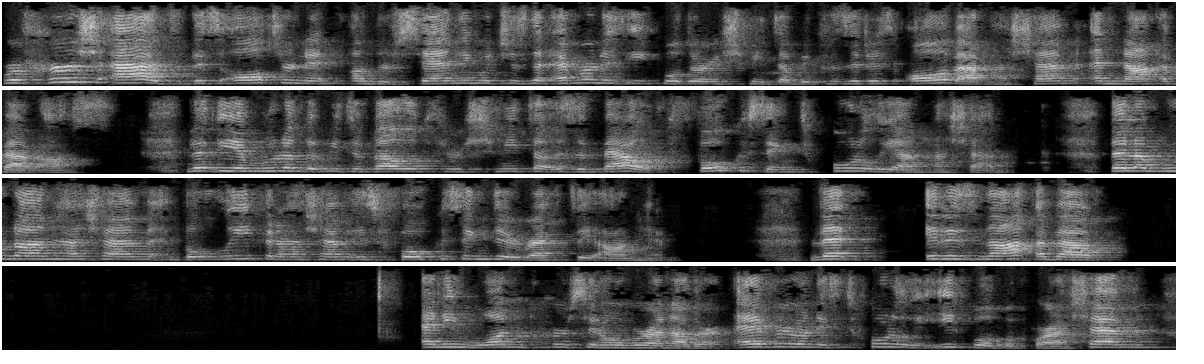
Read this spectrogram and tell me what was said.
Rav Hirsch adds this alternate understanding, which is that everyone is equal during Shemitah because it is all about Hashem and not about us. That the Emunah that we develop through Shemitah is about focusing totally on Hashem. That Emunah on Hashem, belief in Hashem, is focusing directly on Him. That it is not about any one person over another. Everyone is totally equal before Hashem,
